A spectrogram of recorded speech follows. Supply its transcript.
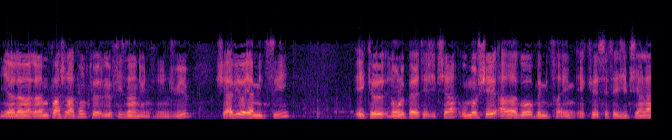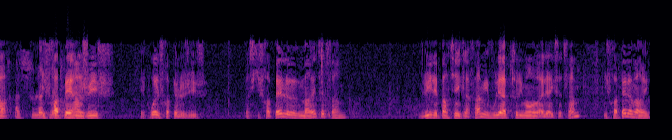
il y a la, la, raconte que le fils d'une juive, chez Aviv Ayamitsi, et que, dont le père était égyptien, ou Moshe Arago Bemitzraim, et que cet égyptien-là, Ah, qui frappait un juif. Et pourquoi il frappait le juif? Parce qu'il frappait le mari de cette femme. Lui, il est parti avec la femme, il voulait absolument aller avec cette femme, il frappait le mari.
